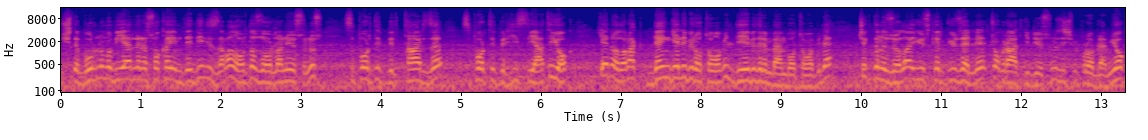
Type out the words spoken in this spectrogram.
işte burnumu bir yerlere sokayım dediğiniz zaman orada zorlanıyorsunuz. Sportif bir tarzı, sportif bir hissiyatı yok. Genel olarak dengeli bir otomobil diyebilirim ben bu otomobile. Çıktığınız yola 140-150 çok rahat gidiyorsunuz, hiçbir problem yok.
